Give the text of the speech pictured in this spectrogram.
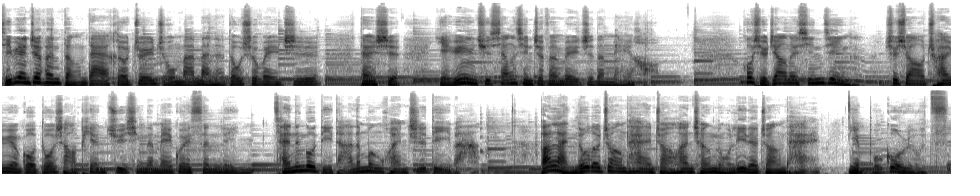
即便这份等待和追逐满满的都是未知，但是也愿意去相信这份未知的美好。或许这样的心境是需要穿越过多少片巨型的玫瑰森林才能够抵达的梦幻之地吧。把懒惰的状态转换成努力的状态，也不过如此。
